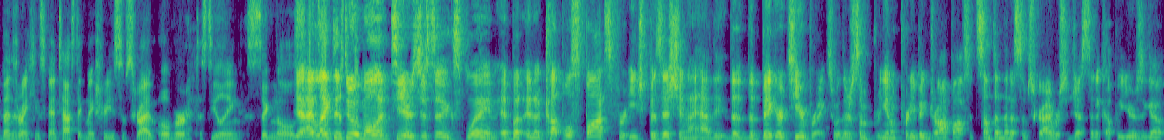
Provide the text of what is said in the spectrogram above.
Ben's rankings fantastic. Make sure you subscribe over to Stealing Signals. Yeah, I like to do them all in tiers just to explain. Eh, but in a couple spots for each position, I have the the, the bigger tier breaks where there's some you know pretty big drop offs. It's something that a subscriber suggested a couple years ago,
